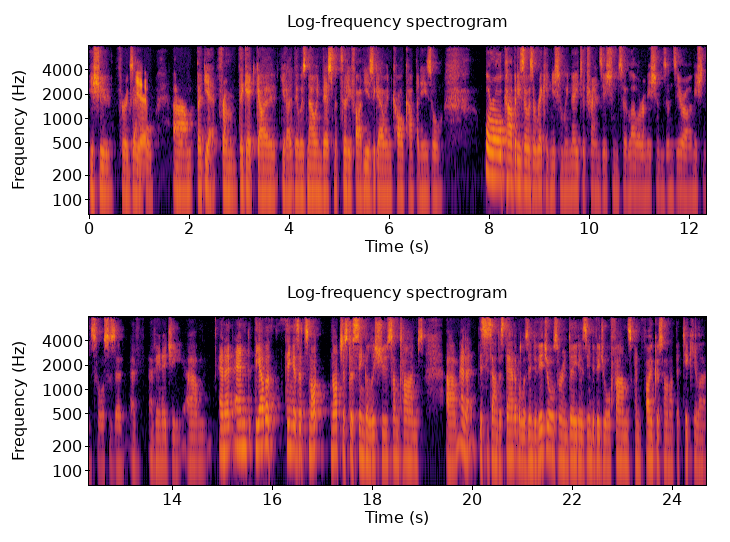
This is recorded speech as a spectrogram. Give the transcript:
issue, for example. Yeah um, but yeah, from the get go, you know, there was no investment 35 years ago in coal companies or or all companies. There was a recognition we need to transition to lower emissions and zero emission sources of, of, of energy. Um, and it, and the other thing is, it's not not just a single issue. Sometimes. Um, and it, this is understandable as individuals or indeed as individual funds can focus on a particular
